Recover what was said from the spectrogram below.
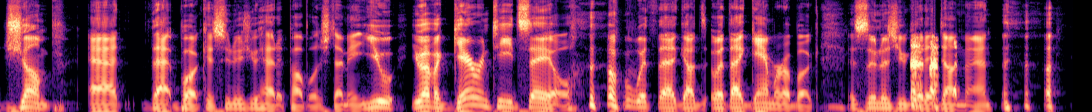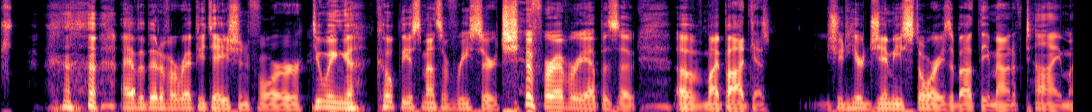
jump at that book as soon as you had it published. I mean, you you have a guaranteed sale with that God, with that Gamera book as soon as you get it done, man. I have a bit of a reputation for doing uh, copious amounts of research for every episode of my podcast. You should hear Jimmy's stories about the amount of time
